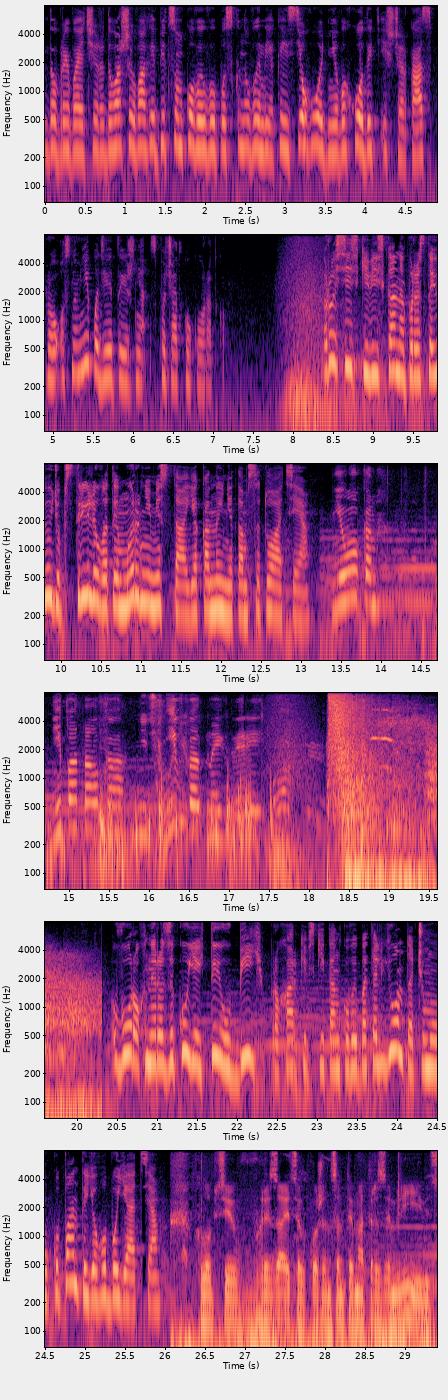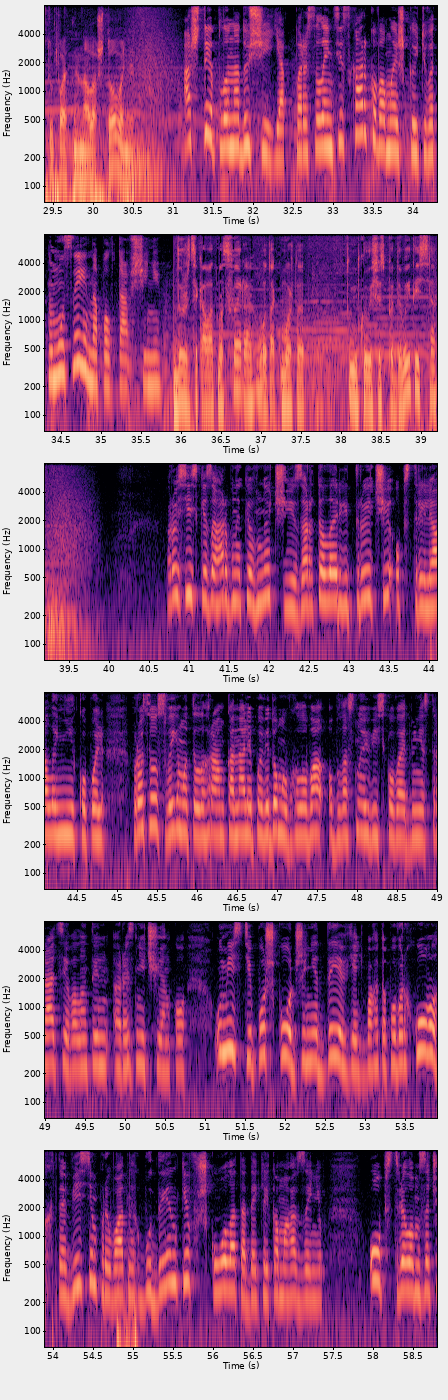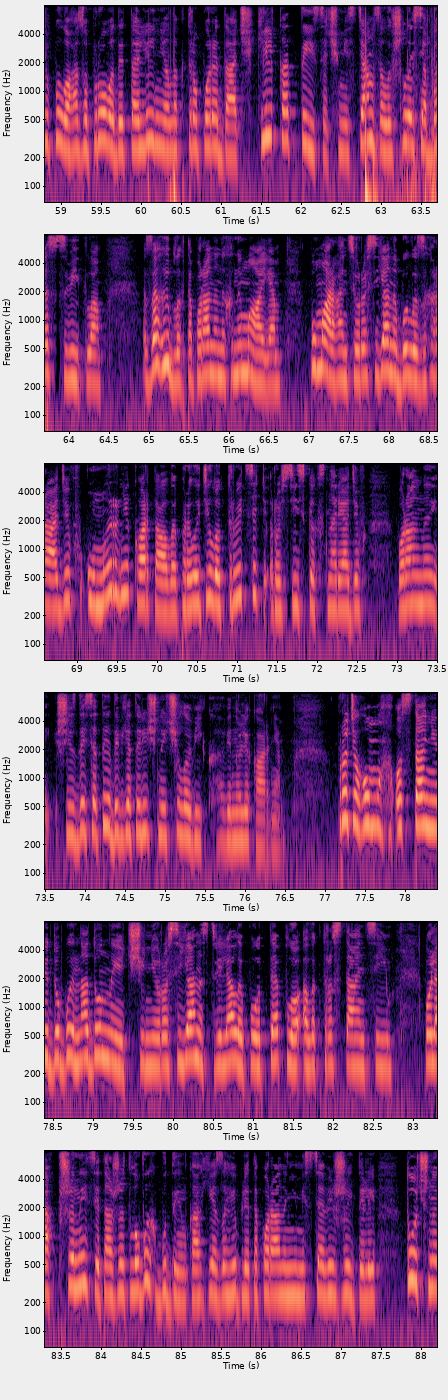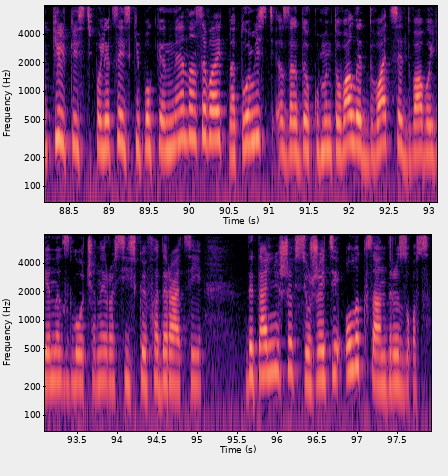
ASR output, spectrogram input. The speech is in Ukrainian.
Добрий вечір. До вашої уваги підсумковий випуск новин, який сьогодні виходить із Черкас про основні події тижня. Спочатку коротко. Російські війська не перестають обстрілювати мирні міста. Яка нині там ситуація? Ні окон, ні потолка, ні входних дверей. Ворог не ризикує йти у бій про харківський танковий батальйон та чому окупанти його бояться. Хлопці вгризаються в кожен сантиметр землі і відступати не налаштовані. Аж тепло на душі, як переселенці з Харкова мешкають в етномузеї на Полтавщині. Дуже цікава атмосфера. Отак можна коли щось подивитися. Російські загарбники вночі з артилерії тричі обстріляли Нікополь. Про це у своєму телеграм-каналі повідомив голова обласної військової адміністрації Валентин Резніченко. У місті пошкоджені 9 багатоповерхових та 8 приватних будинків, школа та декілька магазинів. Обстрілом зачепило газопроводи та лінії електропередач. Кілька тисяч містян залишилися без світла. Загиблих та поранених немає. По Марганцю росіяни били з градів. У мирні квартали прилетіло 30 російських снарядів. Поранений 69-річний чоловік. Він у лікарні. Протягом останньої доби на Донеччині росіяни стріляли по теплоелектростанції. Полях пшениці та житлових будинках є загиблі та поранені місцеві жителі. Точну кількість поліцейські поки не називають, натомість задокументували 22 воєнних злочини Російської Федерації. Детальніше в сюжеті Олександри Зос.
